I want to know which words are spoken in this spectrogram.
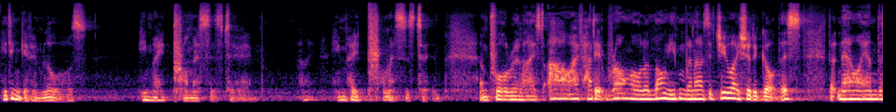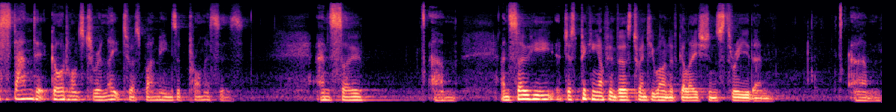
He didn't give him laws, he made promises to him. Right? He made promises to him. And Paul realized, oh, I've had it wrong all along. Even when I was a Jew, I should have got this. But now I understand it. God wants to relate to us by means of promises. And so, um, and so he, just picking up in verse 21 of Galatians 3, then. Um,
